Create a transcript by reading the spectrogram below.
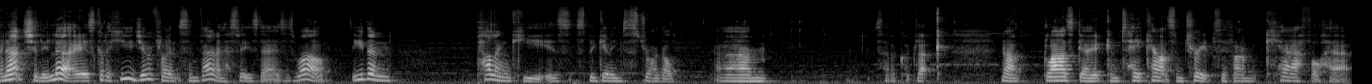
and actually, look, it's got a huge influence in Venice these days as well. Even Palenque is beginning to struggle. Um, let's have a quick look. Now, Glasgow can take out some troops if I'm careful here.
